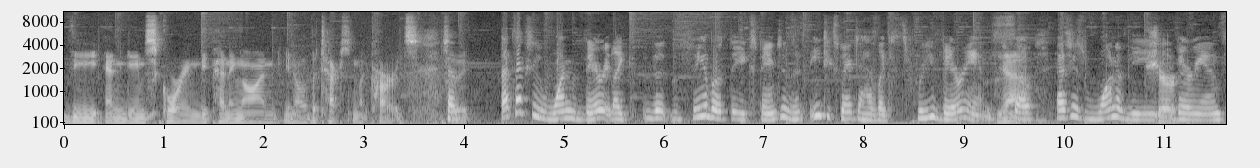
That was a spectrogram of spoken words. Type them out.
the end game scoring depending on you know the text in the cards. So That's, they, that's actually one very like the, the thing about the expansions is each expansion has like three variants. Yeah. So that's just one of the Sure. variants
